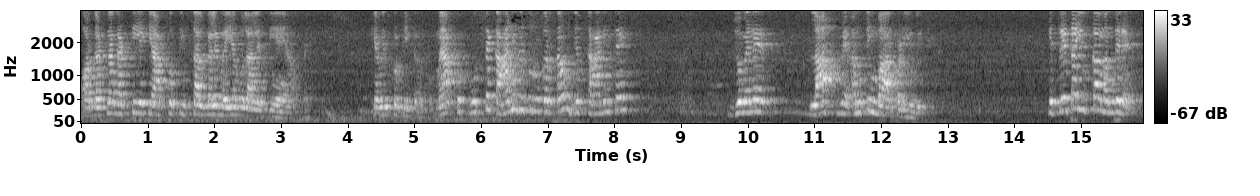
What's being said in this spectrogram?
और घटना घटती है कि आपको तीस साल पहले मैया बुला लेती है यहाँ पे कि अब इसको ठीक रखो। मैं आपको उससे कहानी से शुरू करता हूँ, जिस कहानी से जो मैंने लास्ट में अंतिम बार पढ़ी हुई थी। ये त्रेता युग का मंदिर है।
